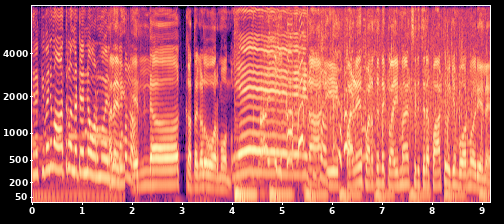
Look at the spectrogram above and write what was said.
നിനക്ക് ഇവന് മാത്രം വന്നിട്ട് എന്നെ ഓർമ്മ വരും എല്ലാ കഥകളും ഓർമ്മ വന്നു. ഈ പഴയ പടത്തിന്റെ ക്ലൈമാക്സിൽ ചില പാട്ട് വെക്കുമ്പോ ഓർമ്മ വരികയല്ലേ?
